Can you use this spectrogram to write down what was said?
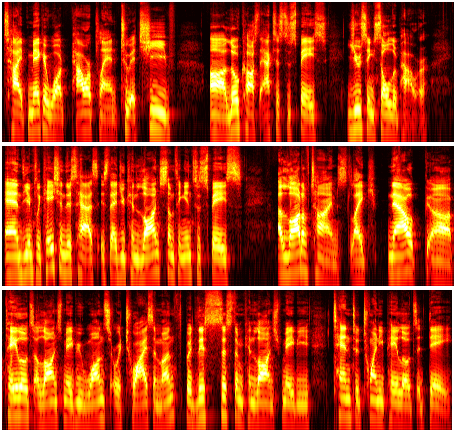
type megawatt power plant to achieve uh, low-cost access to space using solar power. And the implication this has is that you can launch something into space a lot of times, like now uh, payloads are launched maybe once or twice a month, but this system can launch maybe 10 to 20 payloads a day.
